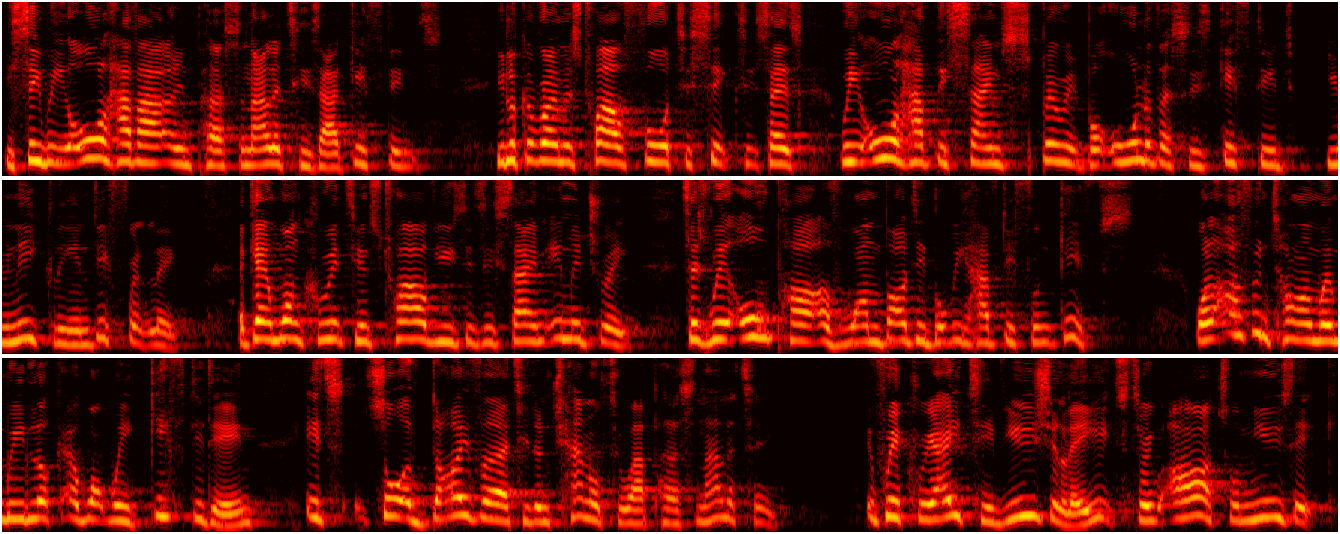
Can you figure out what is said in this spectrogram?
You see, we all have our own personalities, our giftings. You look at Romans 12, 4 to 6, it says, We all have the same spirit, but all of us is gifted uniquely and differently. Again, 1 Corinthians 12 uses the same imagery. It says, We're all part of one body, but we have different gifts. Well, oftentimes when we look at what we're gifted in, it's sort of diverted and channeled through our personality. If we're creative, usually it's through art or music.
